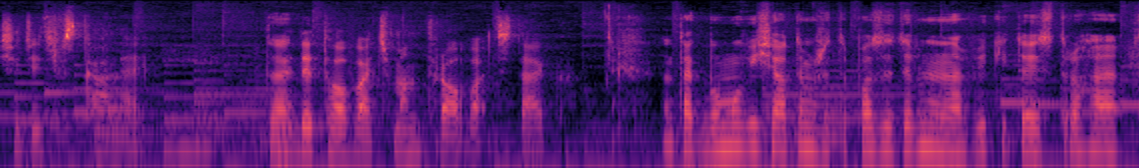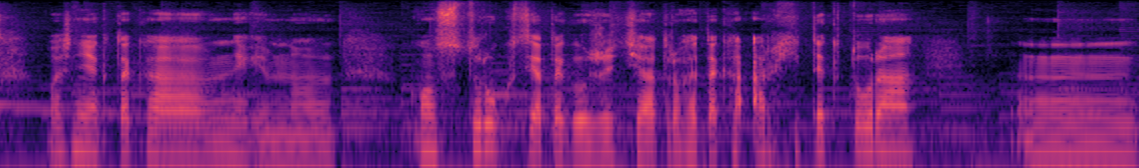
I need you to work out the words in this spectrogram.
siedzieć w skale i tak. medytować, mantrować, tak? No tak, bo mówi się o tym, że te pozytywne nawyki to jest trochę właśnie jak taka, nie wiem, no, konstrukcja tego życia, trochę taka architektura mm,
